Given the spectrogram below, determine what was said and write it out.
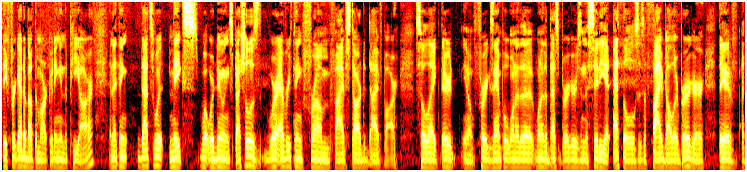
they forget about the marketing and the PR. And I think that's what makes what we're doing special is we're everything from five star to dive bar. So like they're you know for example one of the one of the best burgers in the city at Ethel's is a five dollar burger. They have a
